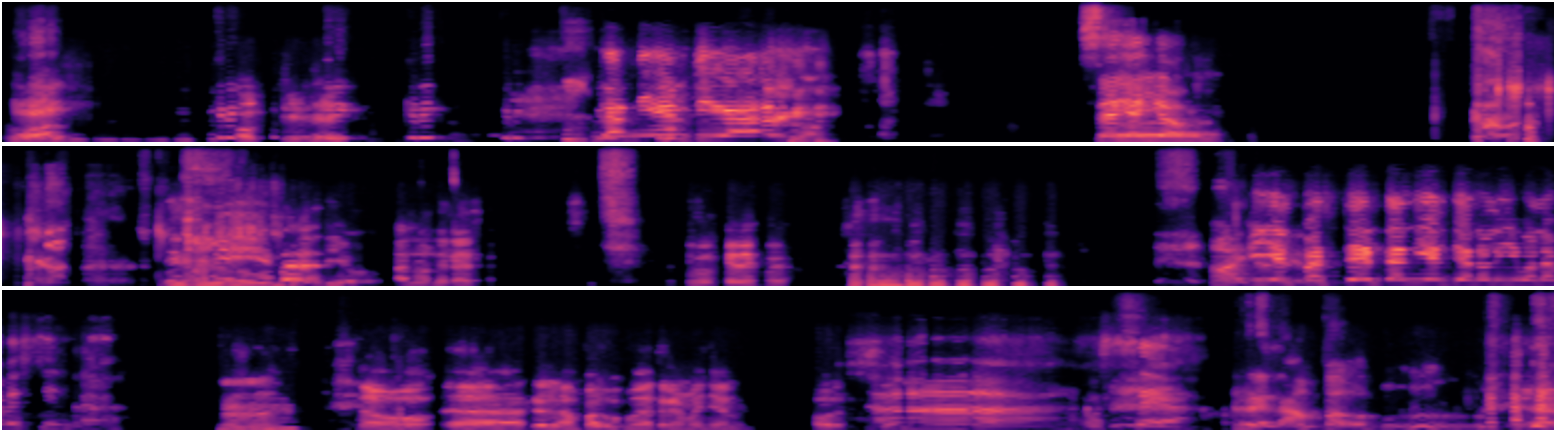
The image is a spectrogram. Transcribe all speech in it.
What? Okay? Daniel, diga algo. Say yo. It's me, Mario. Ah, no, no era esa. Me. Ay, Y el pastel, Daniel, ya no le llevó a la vecina. Mm, No, ah, relámpagos me voy a traer mañana. O sea, Ah, o sea. Relámpago. mm. yeah.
